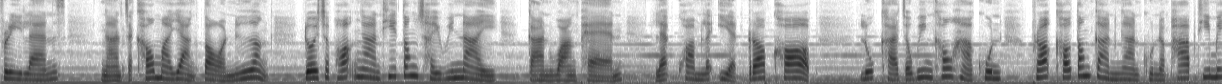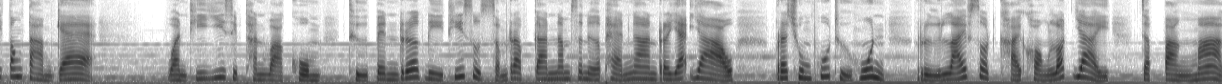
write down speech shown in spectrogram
ฟรีแลนซ์งานจะเข้ามาอย่างต่อเนื่อง โดยเฉพาะงานที่ต้องใช้วินัย การวางแผน และความละเอียดรอบคอบ ลูกค้าจะวิ่งเข้าหาคุณ เพราะเขาต้องการงานคุณภาพที่ไม่ต้องตามแก้ วันที่ 20 ธันวาคม ถือเป็นเลิกดีที่สุดสำหรับการนำเสนอแผนงานระยะยาว ประชุมผู้ถือหุ้น หรือไลฟ์สดขายของล็อตใหญ่ จะปังมาก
